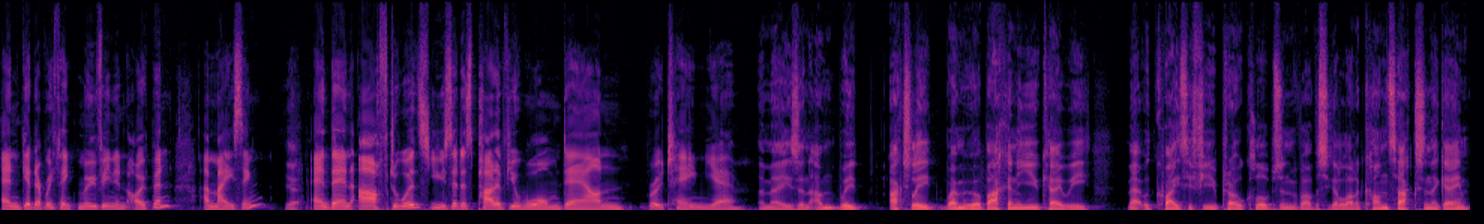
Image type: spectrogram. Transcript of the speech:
and get everything moving and open, amazing. Yeah. And then afterwards, use it as part of your warm down routine. Yeah. Amazing. And we actually, when we were back in the UK, we met with quite a few pro clubs, and we've obviously got a lot of contacts in the game.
